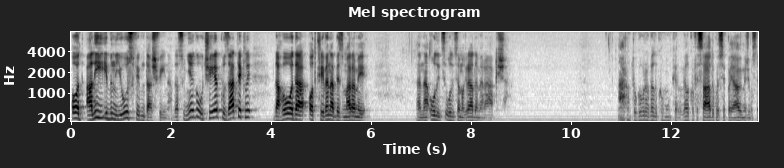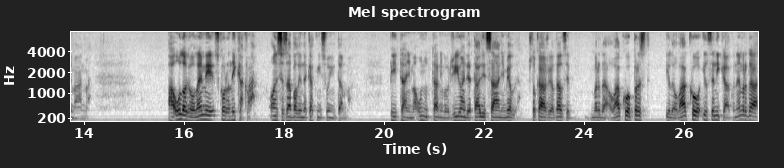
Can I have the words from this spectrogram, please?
od Ali ibn Jusuf ibn Tašfina. Da su njegovu čerku zatekli da hoda otkrivena bez marame na ulic, ulicama grada Merakiša. Naravno, to govori o velikom munkeru, velikom fesadu koji se pojavio među muslimanima a uloga uleme skoro nikakva. Oni se zabali nekakvim svojim tamo pitanjima, unutarnjim obrađivanjem, detaljicanjem, jel, što kažu, jel, da li se mrda ovako prst ili ovako, ili se nikako ne mrda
